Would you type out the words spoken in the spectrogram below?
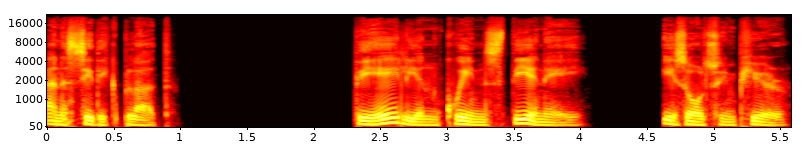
and acidic blood. The alien queen's DNA is also impure,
